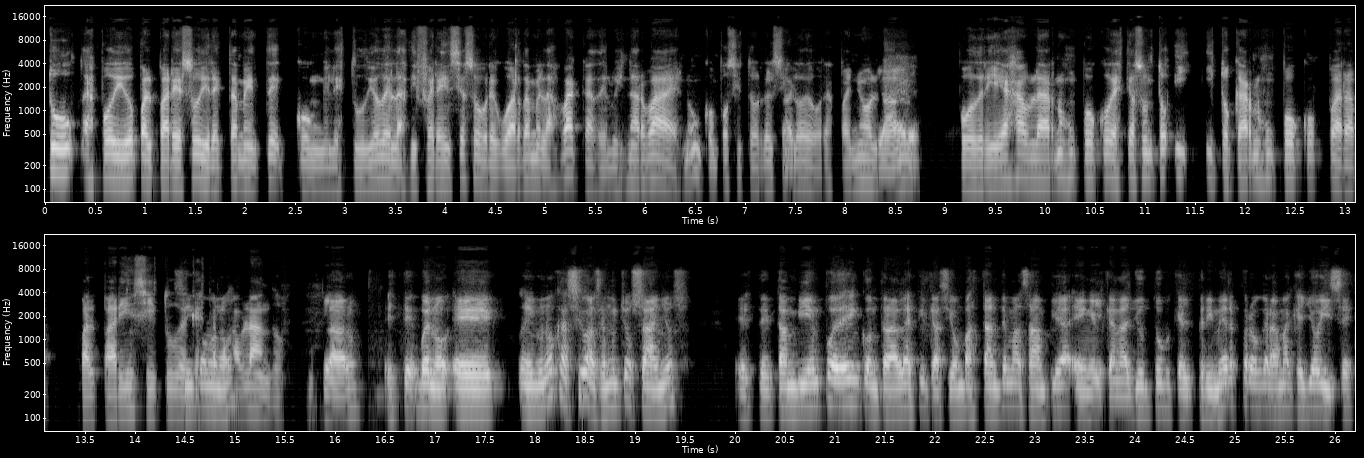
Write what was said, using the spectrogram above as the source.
Tú has podido palpar eso directamente con el estudio de las diferencias sobre Guárdame las vacas de Luis Narváez, ¿no? Un compositor del siglo de oro español. Claro. ¿Podrías hablarnos un poco de este asunto y, tocarnos un poco para palpar in situ de qué estamos hablando? Claro. Este, bueno, eh, en una ocasión, hace muchos años, este, también puedes encontrar la explicación bastante más amplia en el canal YouTube, que el primer programa que yo hice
